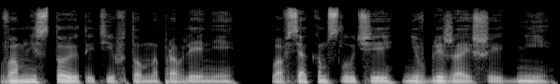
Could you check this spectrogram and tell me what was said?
«Вам не стоит идти в том направлении. Во всяком случае, не в ближайшие дни».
